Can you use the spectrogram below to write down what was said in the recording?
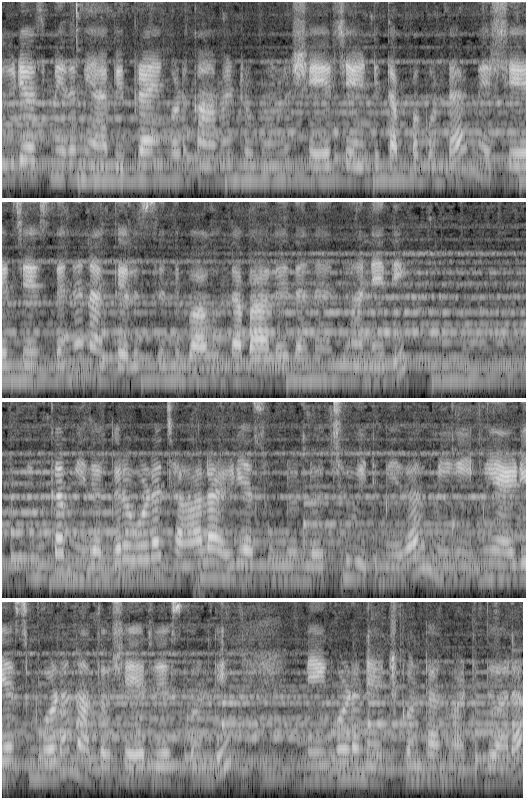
వీడియోస్ మీద మీ అభిప్రాయం కూడా కామెంట్ రూపంలో షేర్ చేయండి తప్పకుండా. మీరు షేర్ చేస్తేనే నాకు తెలుస్తుంది బాగుందా బాగాలేదనేది అనేది. ఇంకా మీ దగ్గర కూడా చాలా ఐడియాస్ ఉండుండొచ్చు వీటి మీద. మీ మీ ఐడియాస్ని కూడా నాతో షేర్ చేసుకోండి. నేను కూడా నేర్చుకుంటాను వాటి ద్వారా.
